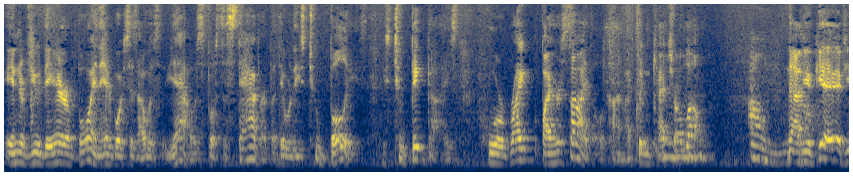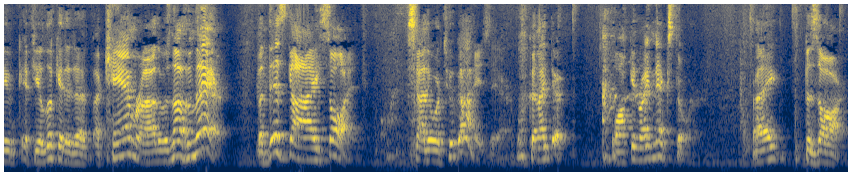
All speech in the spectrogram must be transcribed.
interviewed the Arab boy, and the Arab boy says, I was, yeah, I was supposed to stab her, but there were these two bullies, these two big guys, who were right by her side the whole time. I couldn't catch her mm-hmm. alone. Oh, Now, if you get, if you if you look at it a, a camera, there was nothing there, but this guy saw it. This guy, there were two guys there. What could I do? Walking right next to her, right? Bizarre.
